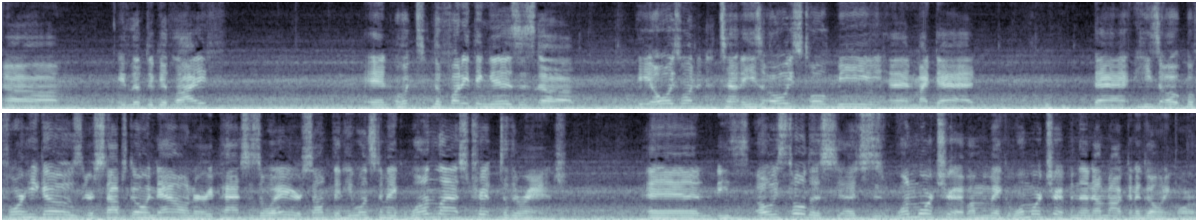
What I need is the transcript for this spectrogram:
Um, lived a good life. And what's the funny thing is, is um, he always wanted to tell. He's always told me and my dad that he's oh, before he goes or stops going down or he passes away or something. He wants to make one last trip to the ranch and he's always told us uh, just one more trip i'm gonna make it one more trip and then i'm not gonna go anymore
